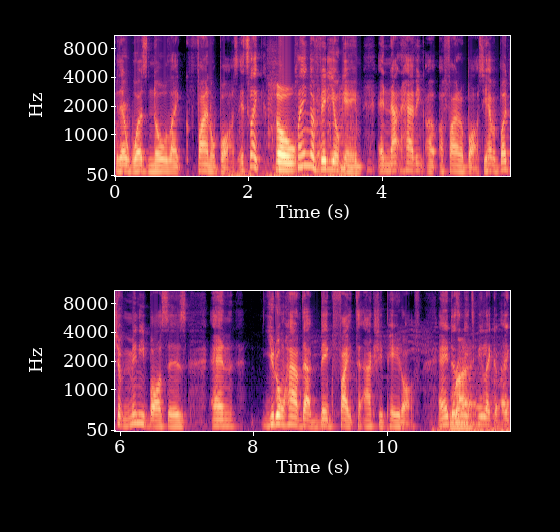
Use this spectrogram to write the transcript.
there was no like final boss. It's like So playing a video game and not having a, a final boss. You have a bunch of mini bosses and you don't have that big fight to actually pay it off. And it doesn't need to be like a,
